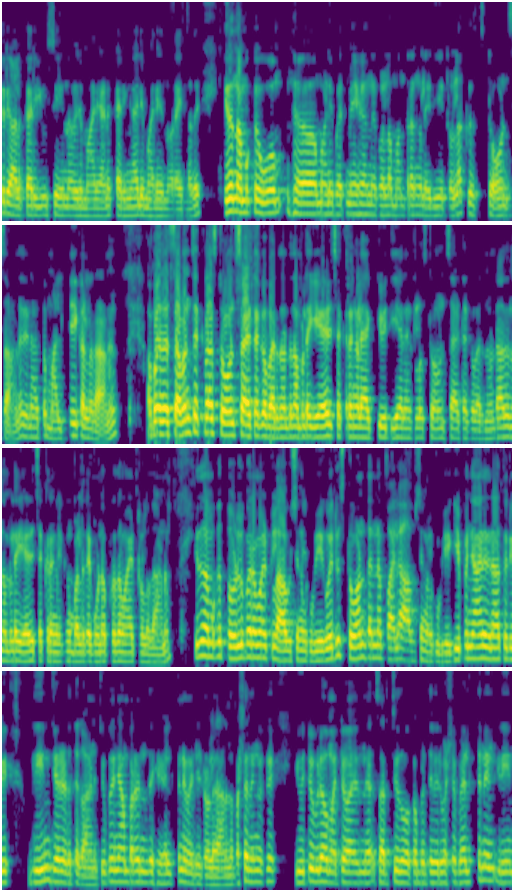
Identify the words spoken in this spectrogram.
ഒത്തിരി ആൾക്കാർ യൂസ് ചെയ്യുന്ന ഒരു മാലയാണ് കരിങ്ങാലി മാല എന്ന് പറയുന്നത്. ഇത് നമുക്ക് ഓം മണി പത്മേഹ എന്നൊക്കെയുള്ള മന്ത്രങ്ങൾ എഴുതിയിട്ടുള്ള സ്റ്റോൺസ് ആണ്. ഇതിനകത്ത് മൾട്ടി കളറാണ് അപ്പോൾ ഇത് സെവൻ ചക്ര സ്റ്റോൺസ് ആയിട്ടൊക്കെ വരുന്നുണ്ട്. നമ്മുടെ ഏഴ് ചക്രങ്ങളെ ആക്ടിവേറ്റ് ചെയ്യാനായിട്ടുള്ള സ്റ്റോൺസ് ആയിട്ടൊക്കെ വരുന്നുണ്ട്. അത് നമ്മുടെ ഏഴ് ചക്രങ്ങൾക്കും വളരെ ഗുണപ്രദമായിട്ടുള്ളതാണ്. ഇത് നമുക്ക് തൊഴിൽപരമായിട്ടുള്ള ആവശ്യങ്ങൾക്ക് ഉപയോഗിക്കും. ഒരു സ്റ്റോൺ തന്നെ പല ആവശ്യങ്ങൾക്ക് ഉപയോഗിക്കും. ഇപ്പോൾ ഞാൻ ഇതിനകത്തൊരു ഗ്രീൻ ചെയർ എടുത്ത് കാണിച്ചു. ഇപ്പോൾ ഞാൻ പറയുന്നത് ഹെൽത്തിന് വേണ്ടിയിട്ടുള്ളതാണ്. പക്ഷേ നിങ്ങൾക്ക് യൂട്യൂബിലോ മറ്റോ സെർച്ച് ചെയ്ത് നോക്കുമ്പോഴത്തേക്ക് ഒരു പക്ഷേ വെൽത്തിന് ഗ്രീൻ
